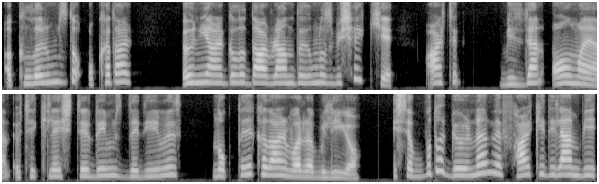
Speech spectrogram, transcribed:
akıllarımızda o kadar ön yargılı davrandığımız bir şey ki artık bizden olmayan, ötekileştirdiğimiz dediğimiz noktaya kadar varabiliyor. İşte bu da görünen ve fark edilen bir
